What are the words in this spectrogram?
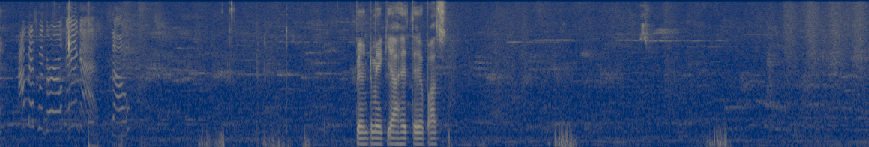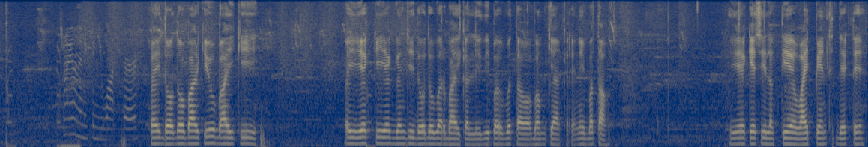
पेंट में क्या है तेरे पास? कई दो दो बार क्यों बाई की? भाई, एक की एक गंजी दो दो बार बाई कर ली थी। बताओ अब हम क्या करें? नहीं, बताओ। ये कैसी लगती है? वाइट पेंट देखते हैं।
